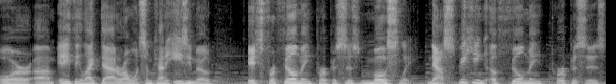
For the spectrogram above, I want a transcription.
or um, anything like that, or I want some kind of easy mode. It's for filming purposes mostly. Now, speaking of filming purposes,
